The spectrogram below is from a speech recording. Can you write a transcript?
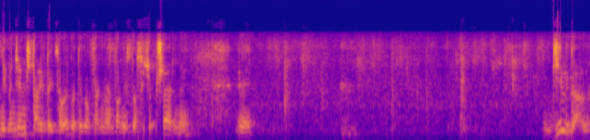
Nie będziemy czytali tutaj całego tego fragmentu, on jest dosyć obszerny. Gilgal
